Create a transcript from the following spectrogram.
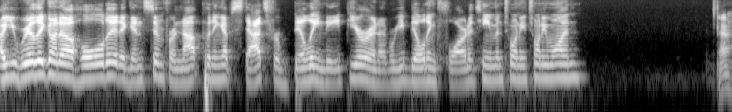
are you really going to hold it against him for not putting up stats for Billy Napier and a rebuilding Florida team in 2021? Yeah.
